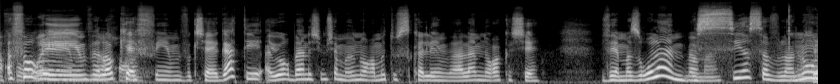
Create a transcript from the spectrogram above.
אפורים, אפורים ולא נכון. כיפים, וכשהגעתי, היו הרבה אנשים שם היו נורא מתוסכלים והיה להם נורא קשה. והם עזרו להם ממש. בשיא הסבלנות,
